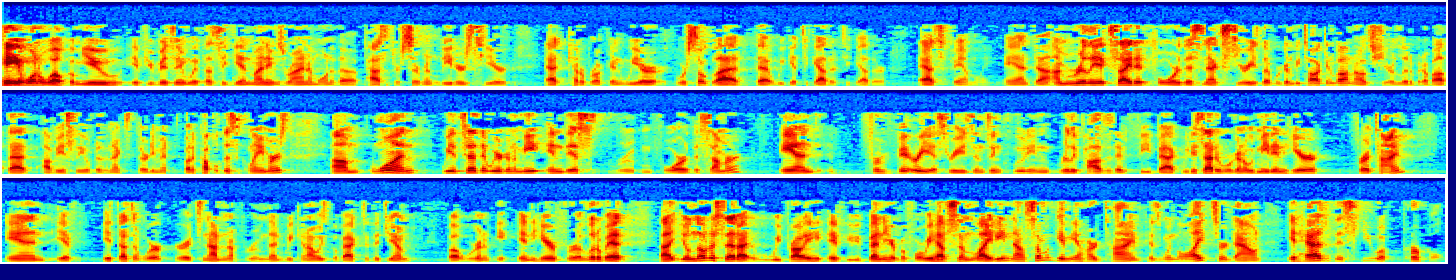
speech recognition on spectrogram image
Hey, I want to welcome you if you're visiting with us again. My name is Ryan. I'm one of the pastor servant leaders here at Kettlebrook, and we are we're so glad that we get to gather together as family. And uh, I'm really excited for this next series that we're going to be talking about, and I'll share a little bit about that, obviously, over the next 30 minutes. But a couple disclaimers. Um, one, we had said that we were going to meet in this room for the summer, and for various reasons, including really positive feedback, we decided we're going to meet in here for a time. And if it doesn't work or it's not enough room, then we can always go back to the gym. But we're going to be in here for a little bit. Uh, you'll notice that I, we probably, if you've been here before, we have some lighting. Now, someone gave me a hard time because when the lights are down, it has this hue of purple.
